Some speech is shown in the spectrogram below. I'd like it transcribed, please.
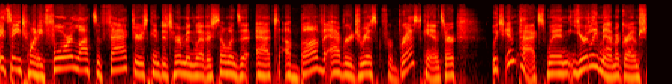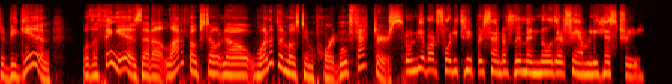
It's 824. Lots of factors can determine whether someone's at above average risk for breast cancer, which impacts when yearly mammograms should begin. Well, the thing is that a lot of folks don't know one of the most important factors. Only about 43% of women know their family history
